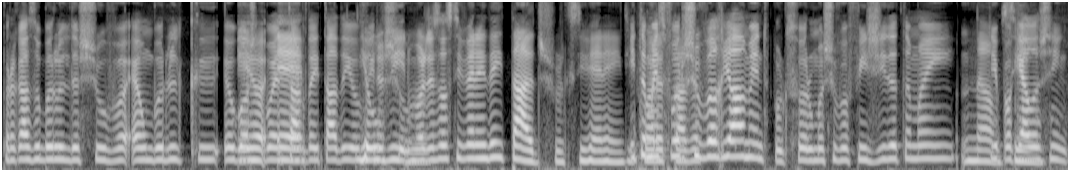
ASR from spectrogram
Por acaso o barulho da chuva é um barulho que eu gosto Eu- de é, estar deitada e ouvir, E a ouvir, chuva. mas é só se estiverem deitados, porque se estiverem tipo, E também se for casa- chuva realmente, porque se for uma chuva fingida também, Não, tipo sim. aquelas assim,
